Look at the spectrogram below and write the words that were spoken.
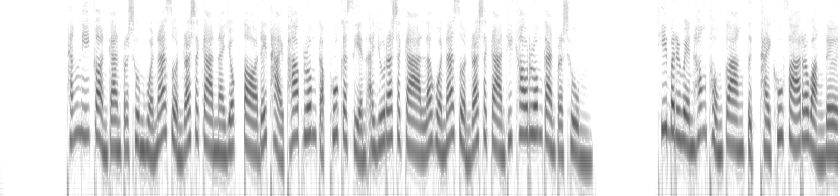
2566 ทั้งนี้ก่อนการประชุมหัวหน้าส่วนราชการนายกต่อได้ถ่ายภาพร่วมกับผู้เกษียณอายุราชการและหัวหน้าส่วนราชการที่เข้าร่วมการประชุม ที่บริเวณห้องโถงกลางตึกไทยคู่ฟ้าระหว่างเดิน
